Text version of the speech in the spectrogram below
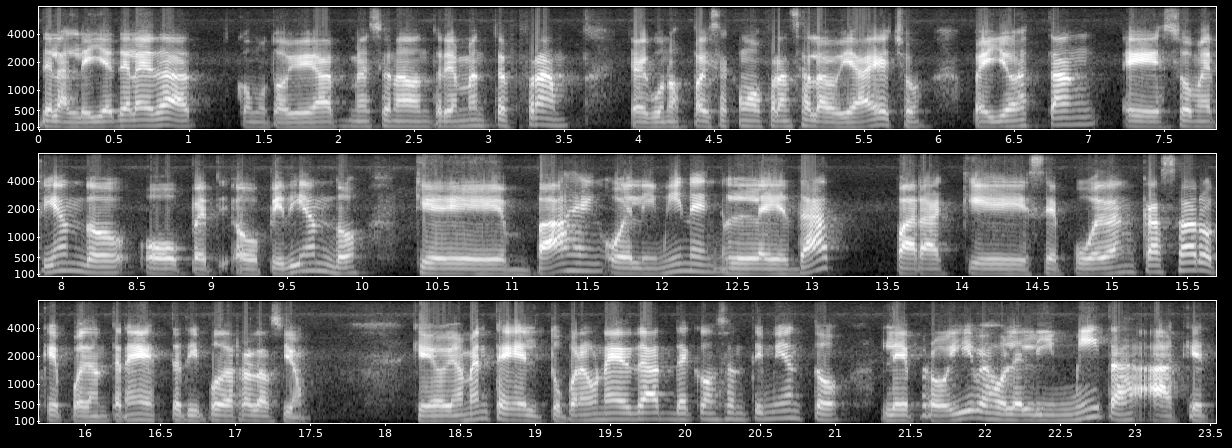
de las leyes de la edad, como todavía he mencionado anteriormente, Fran, que algunos países como Francia lo había hecho, pues ellos están eh, sometiendo o pidiendo que bajen o eliminen la edad para que se puedan casar o que puedan tener este tipo de relación. Que obviamente el tú poner una edad de consentimiento le prohíbes o le limitas a que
